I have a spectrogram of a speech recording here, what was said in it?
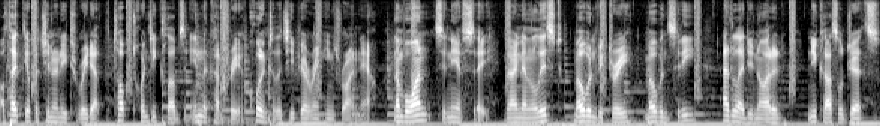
I'll take the opportunity to read out the top 20 clubs in the country according to the TPO rankings right now. Number 1, Sydney FC. Going down the list, Melbourne Victory, Melbourne City, Adelaide United, Newcastle Jets,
